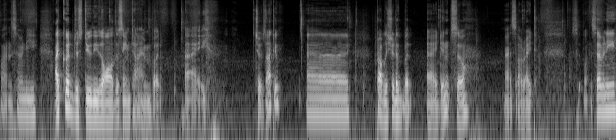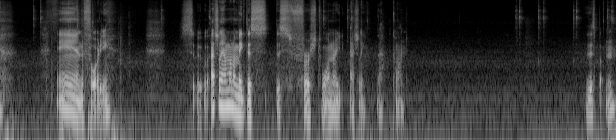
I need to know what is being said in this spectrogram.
One seventy. I could just do these all at the same time, but I chose not to. I probably should have, but I didn't, so that's all right. So 170 and 40. So actually, I'm gonna make this this first one right. Actually, yeah, come on. This button.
